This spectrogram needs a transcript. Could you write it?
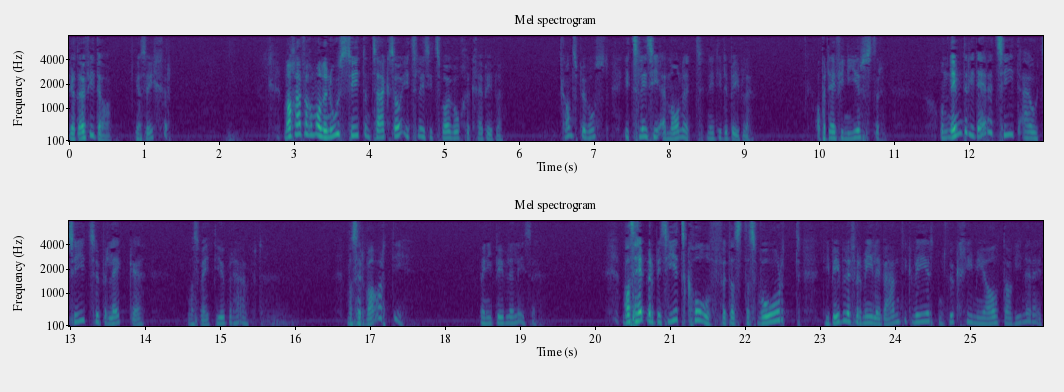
Ja, darf ich da? Ja, sicher. Mach einfach mal eine Auszeit und sag so, jetzt lese ich zwei Wochen keine Bibel. Ganz bewusst. Jetzt lese ich einen Monat nicht in der Bibel. Aber definierst dir. Und nimm dir in dieser Zeit auch Zeit zu überlegen, was will ich überhaupt? Was erwarte ich, wenn ich die Bibel lese? Was hat mir bis jetzt geholfen, dass das Wort, die Bibel für mich lebendig wird und wirklich in meinen Alltag hineinredet?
